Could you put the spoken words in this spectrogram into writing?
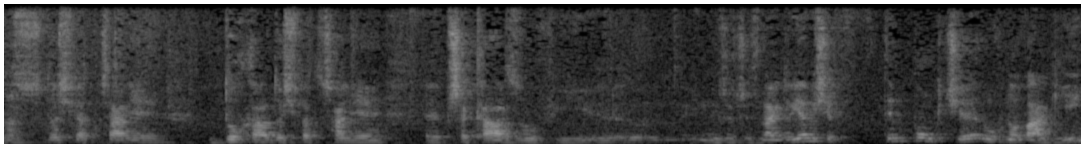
doś- doświadczanie ducha, doświadczanie e, przekazów i e, innych rzeczy. Znajdujemy się w tym punkcie równowagi,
